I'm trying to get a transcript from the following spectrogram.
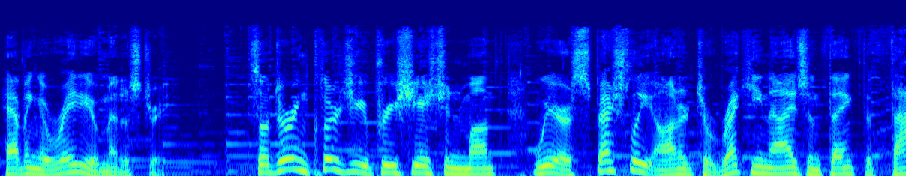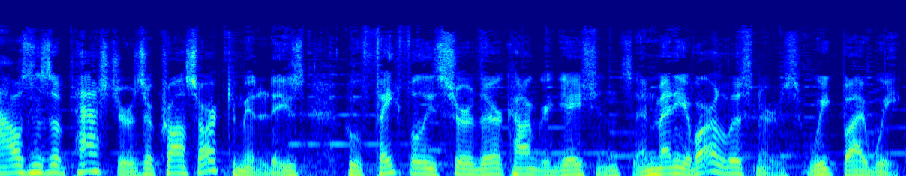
having a radio ministry. So during Clergy Appreciation Month, we are especially honored to recognize and thank the thousands of pastors across our communities who faithfully serve their congregations and many of our listeners week by week.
